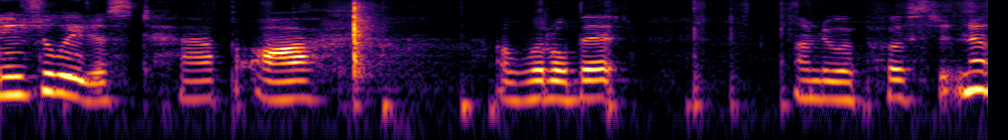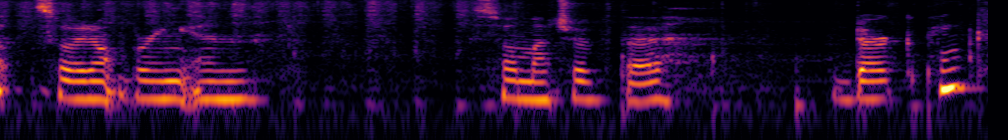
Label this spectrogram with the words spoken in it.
Usually just tap off a little bit onto a post-it note so I don't bring in so much of the dark pink.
